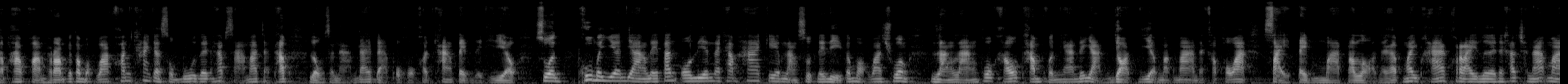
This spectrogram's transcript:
สภาพความพร้อมก็ต้องบอกว่าค่อนข้างจะสมบูรณ์เลยนะครับสามารถจะทับลงสนามได้แบบโอ้โหค่อนข้างเต็มเลยทีเดียว ส่วนผู้มาเยือนอย่างเลตันโอเลียนนะครับ5เกมหลังสุดในลีกต้องบอกว่าช่วงหลังๆ พวกเขาทำผลงานได้อย่างยอดเยี่ยมมากๆนะครับเพราะว่าใส่เต็มมาตลอดนะครับไม่แพ้ใครเลยนะครับชนะมา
